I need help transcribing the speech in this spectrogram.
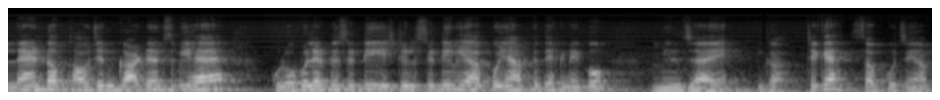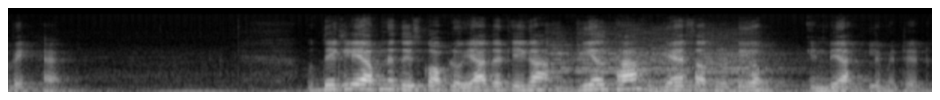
लैंड ऑफ़ थाउज़ेंड गार्डन्स भी है ग्लोबल इलेक्ट्रिसिटी स्टील सिटी भी आपको यहाँ पे देखने को मिल जाएगा। ठीक है? सब कुछ यहाँ पे है। तो देख लिया आपने तो इसको आप लोग याद रखिएगा। गेल था, Gas Authority of India Limited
